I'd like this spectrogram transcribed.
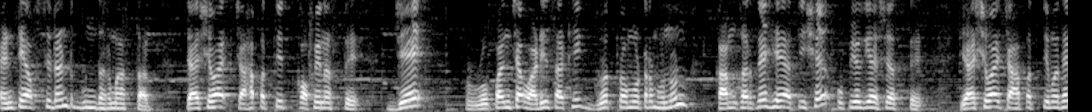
अँटीऑक्सिडंट गुणधर्म असतात त्याशिवाय चहापत्तीत कॉफीन असते जे रोपांच्या वाढीसाठी ग्रोथ प्रमोटर म्हणून काम करते हे अतिशय उपयोगी असे असते. याशिवाय चहापत्तीमध्ये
